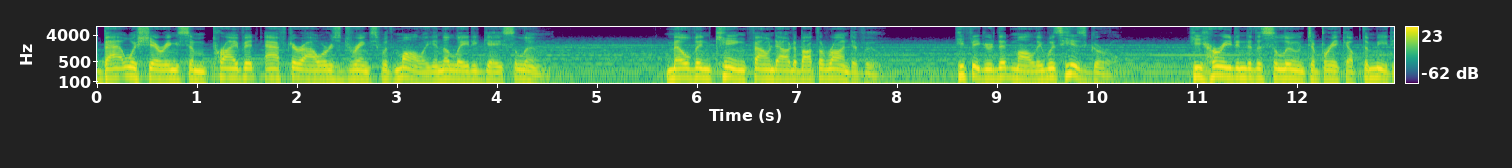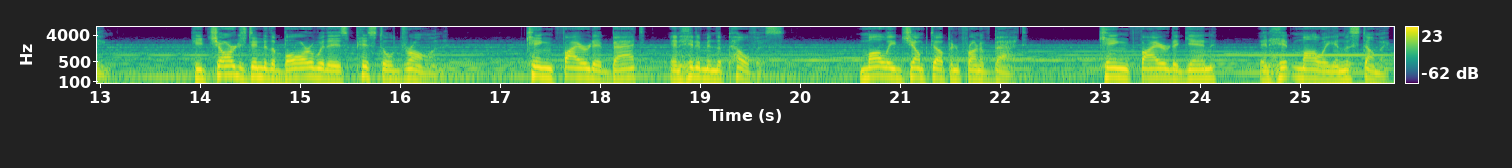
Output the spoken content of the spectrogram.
Bat was sharing some private after hours drinks with Molly in the Lady Gay saloon. Melvin King found out about the rendezvous. He figured that Molly was his girl. He hurried into the saloon to break up the meeting. He charged into the bar with his pistol drawn. King fired at Bat and hit him in the pelvis. Molly jumped up in front of Bat. King fired again and hit Molly in the stomach.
